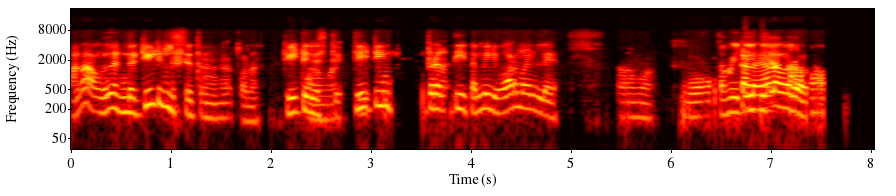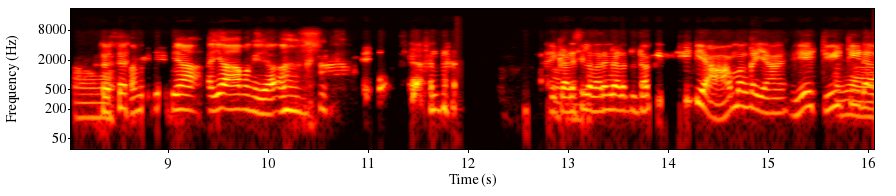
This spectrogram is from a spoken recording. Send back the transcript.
அதான் அவங்க இந்த டிடி லிஸ்ட் எடுத்துறாங்க தோழர் டிடி ஆமா. லிஸ்ட் டிடி தம்பி நீ ஓரமா இல்ல ஆமா. தம்பி தம்பி ஐயா ஆமாங்க ஐயா கடைசியில வருங்காலத்துல தம்பி டிடியா ஆமாங்கய்யா. ஏ டிடிடா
